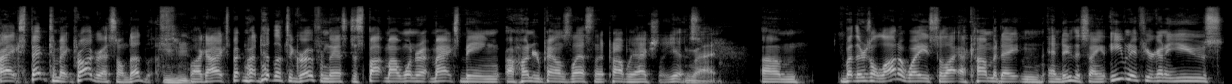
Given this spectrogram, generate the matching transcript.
I expect to make progress on deadlifts. Mhm. Like I expect my deadlift to grow from this, despite my one rep max being hundred pounds less than it probably actually is. Right. Um, but there's a lot of ways to like accommodate and, and do the same. Even if you're going to use,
